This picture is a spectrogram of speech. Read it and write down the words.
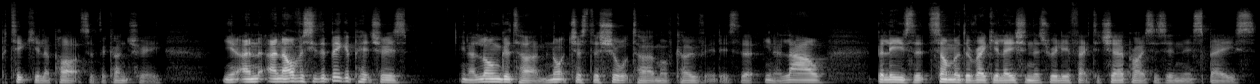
particular parts of the country. You know, and and obviously the bigger picture is, you know, longer term, not just the short term of COVID. Is that you know Lau believes that some of the regulation that's really affected share prices in this space,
